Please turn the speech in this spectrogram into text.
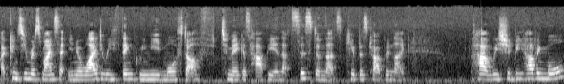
that consumerist mindset, you know, why do we think we need more stuff to make us happy and that system that's kept us trapped in like how we should be having more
